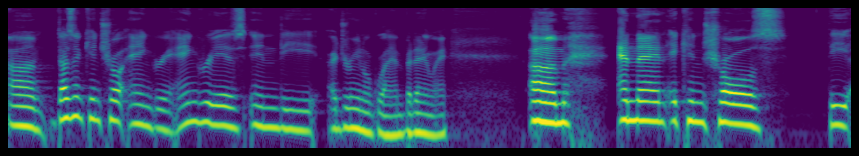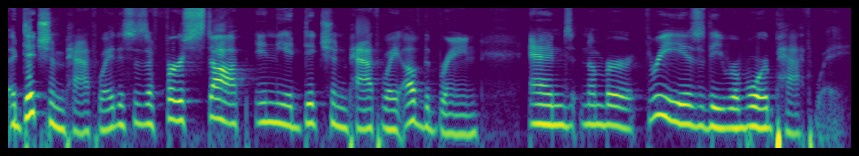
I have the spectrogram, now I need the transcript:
Um, doesn't control angry. Angry is in the adrenal gland, but anyway. Um, and then it controls the addiction pathway. This is a first stop in the addiction pathway of the brain. And number three is the reward pathway.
